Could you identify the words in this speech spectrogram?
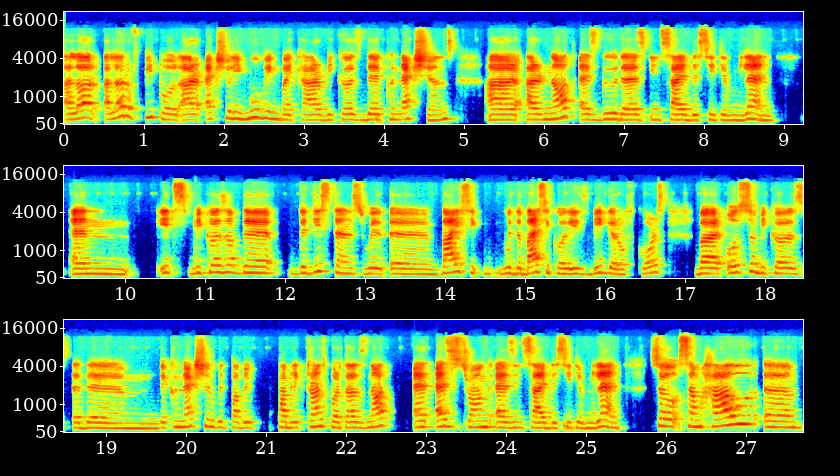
a lot a lot of people are actually moving by car because the connections are are not as good as inside the city of Milan, and it's because of the the distance with uh, bicycle with the bicycle is bigger, of course, but also because uh, the, um, the connection with public, public transport is not as, as strong as inside the city of Milan. So somehow um,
